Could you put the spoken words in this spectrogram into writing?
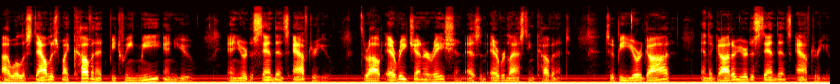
I will establish my covenant between me and you, and your descendants after you throughout every generation as an everlasting covenant, to be your God and the God of your descendants after you.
